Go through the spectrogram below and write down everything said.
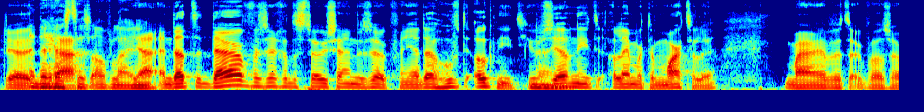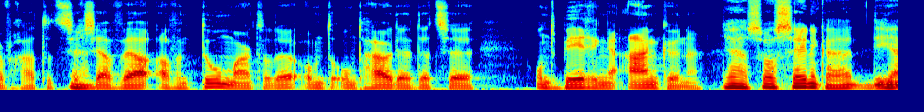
En de rest is afleiding. Ja, en dat, daarvoor zeggen de stoïcijnen dus ook van ja, dat hoeft ook niet. Je hoeft Nee. zelf niet alleen maar te martelen. maar hebben we het ook wel eens over gehad, dat ze Ja. zichzelf wel af en toe martelden om te onthouden dat ze ontberingen aankunnen. Ja, zoals Seneca, die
